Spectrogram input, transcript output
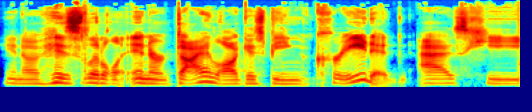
you know his little inner dialogue is being created as he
